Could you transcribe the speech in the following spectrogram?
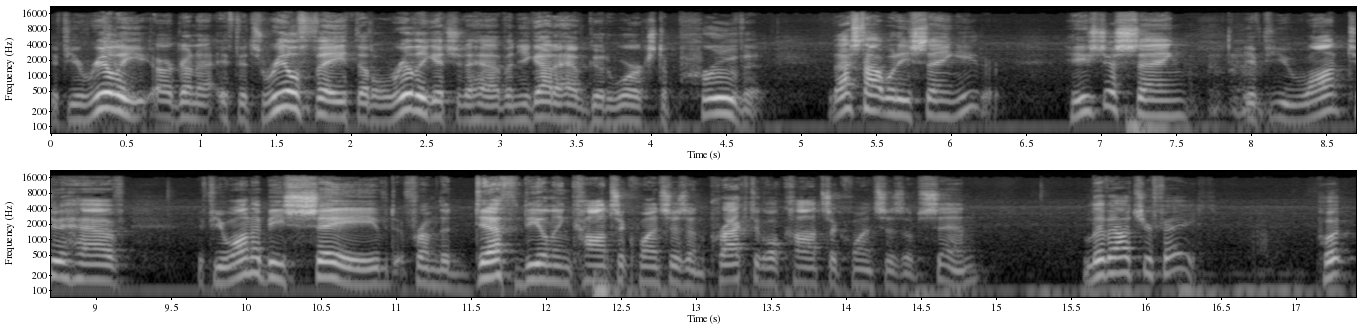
if you really are gonna if it's real faith that'll really get you to heaven, you gotta have good works to prove it. That's not what he's saying either. He's just saying if you want to have if you want to be saved from the death dealing consequences and practical consequences of sin, live out your faith. Put,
